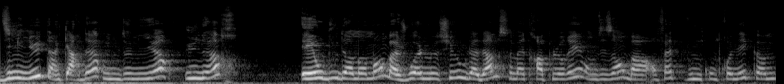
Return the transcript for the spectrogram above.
10 minutes, un quart d'heure, une demi-heure, une heure, et au bout d'un moment, bah, je vois le monsieur ou la dame se mettre à pleurer en me disant bah, En fait, vous me comprenez comme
